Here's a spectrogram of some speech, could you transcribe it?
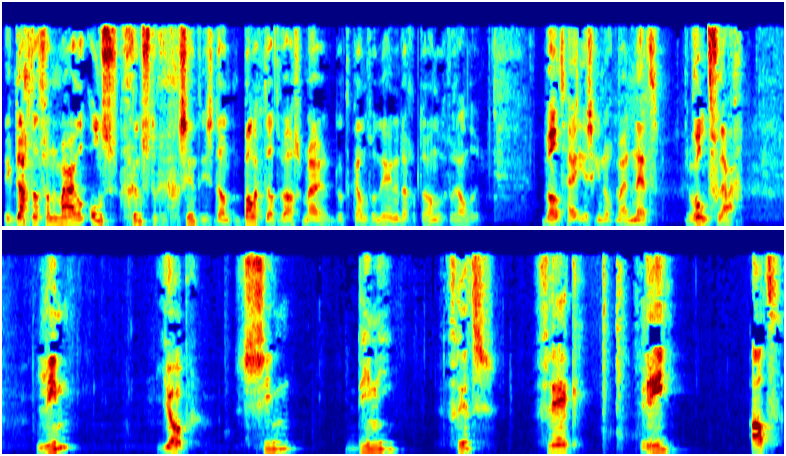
Ik dacht dat Van der Marel ons gunstiger gezind is dan Balk dat was, maar dat kan van de ene dag op de andere veranderen. Want hij is hier nog maar net. Rondvraag. Lien, Joop, Sien, Dini, Frits, Freek, Rie, Ad,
